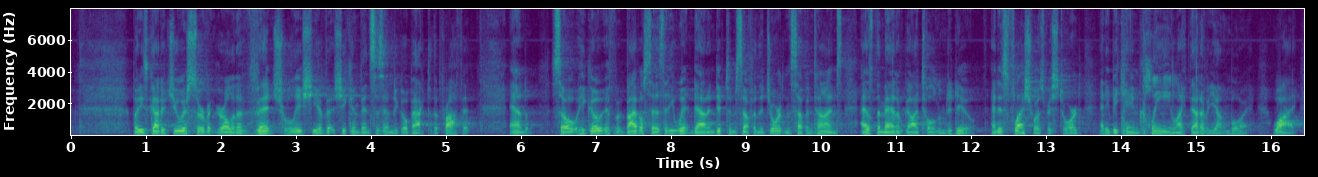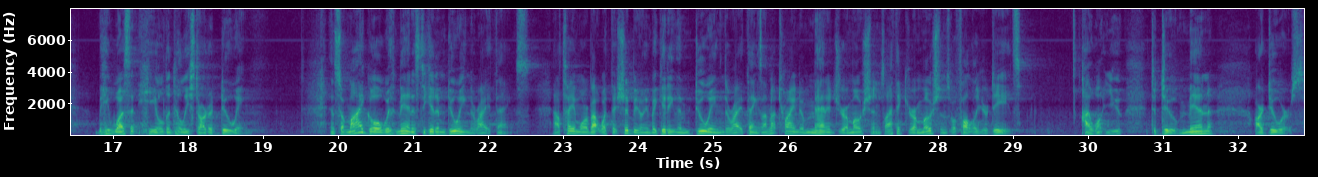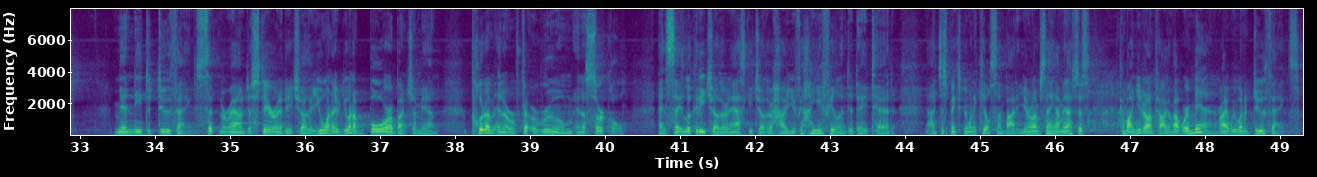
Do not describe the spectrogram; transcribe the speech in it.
But he's got a Jewish servant girl, and eventually she, she convinces him to go back to the prophet. And so he go, if the Bible says that he went down and dipped himself in the Jordan seven times, as the man of God told him to do. And his flesh was restored, and he became clean like that of a young boy. Why? He wasn't healed until he started doing. And so my goal with men is to get them doing the right things. I'll tell you more about what they should be doing, but getting them doing the right things. I'm not trying to manage your emotions. I think your emotions will follow your deeds. I want you to do. Men are doers men need to do things, sitting around just staring at each other. You want to you want to bore a bunch of men, put them in a, room in a circle, and say, look at each other and ask each other how you feel. How you feeling today, Ted? It just makes me want to kill somebody. You know what I'm saying? I mean, that's just come on. You know what I'm talking about. We're men, right? We want to do things.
